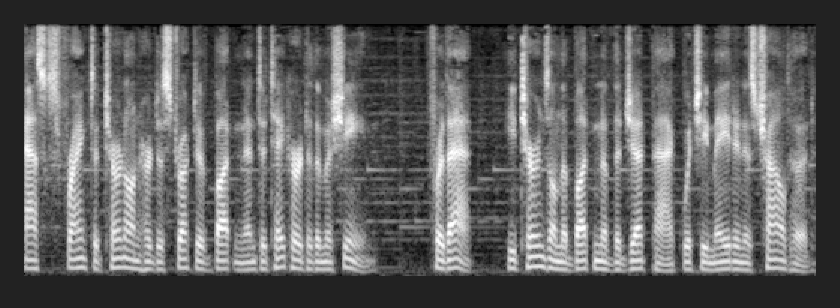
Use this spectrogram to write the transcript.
asks Frank to turn on her destructive button and to take her to the machine. For that, He turns on the button of the jetpack which he made in his childhood.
